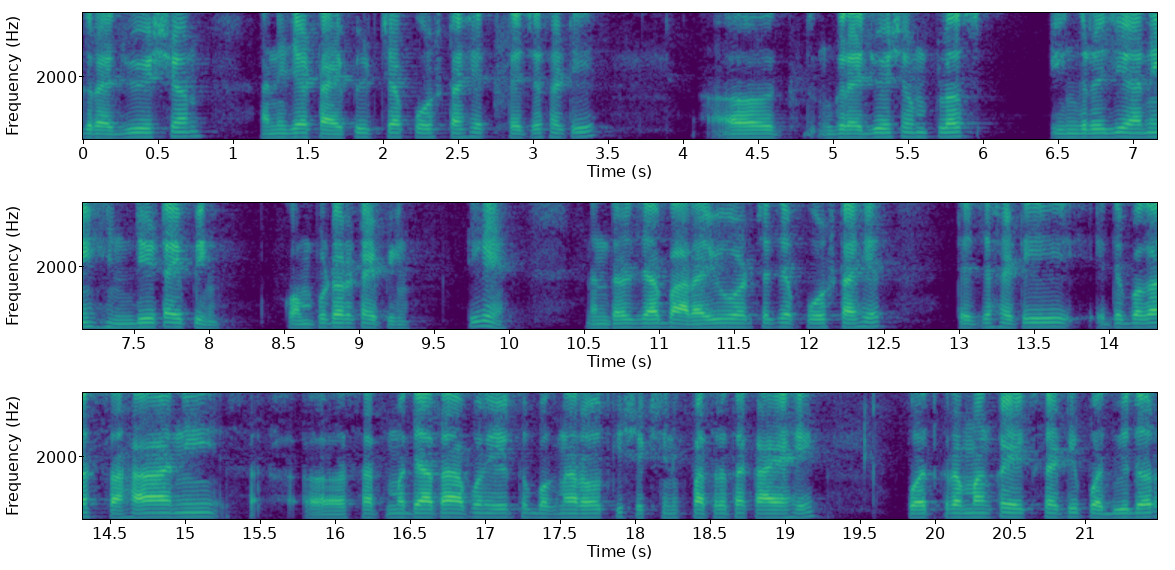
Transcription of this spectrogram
ग्रॅज्युएशन आणि ज्या टायपिस्टच्या पोस्ट आहेत त्याच्यासाठी ग्रॅज्युएशन प्लस इंग्रजी आणि हिंदी टायपिंग कॉम्प्युटर टायपिंग ठीक आहे? नंतर ज्या बारावीवरच्या ज्या पोस्ट आहेत त्याच्यासाठी इथे बघा सहा आणि सा सातमध्ये आता आपण इथं बघणार आहोत की शैक्षणिक पात्रता काय आहे. पद क्रमांक एकसाठी पदवीधर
